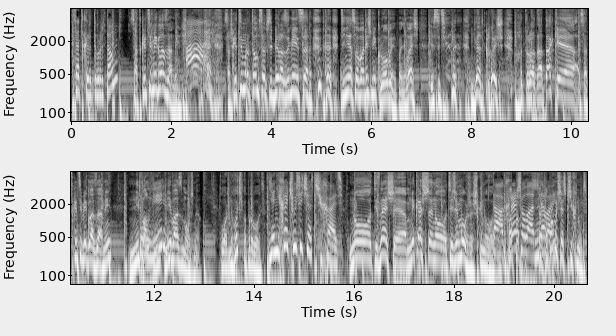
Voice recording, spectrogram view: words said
С открытым ртом. с открытыми глазами. А, С открытым ртом сам себе, разумеется, ты не освободишь микробы, понимаешь? Если ты не откроешь вот рот. А так э, с открытыми глазами не уверен? невозможно. Вот, ну хочешь попробовать? я не хочу сейчас чихать. Но ты знаешь, э, мне кажется, но ты же можешь. Ну, Так, хорошо, ладно, да, давай. Попробуй сейчас чихнуть.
